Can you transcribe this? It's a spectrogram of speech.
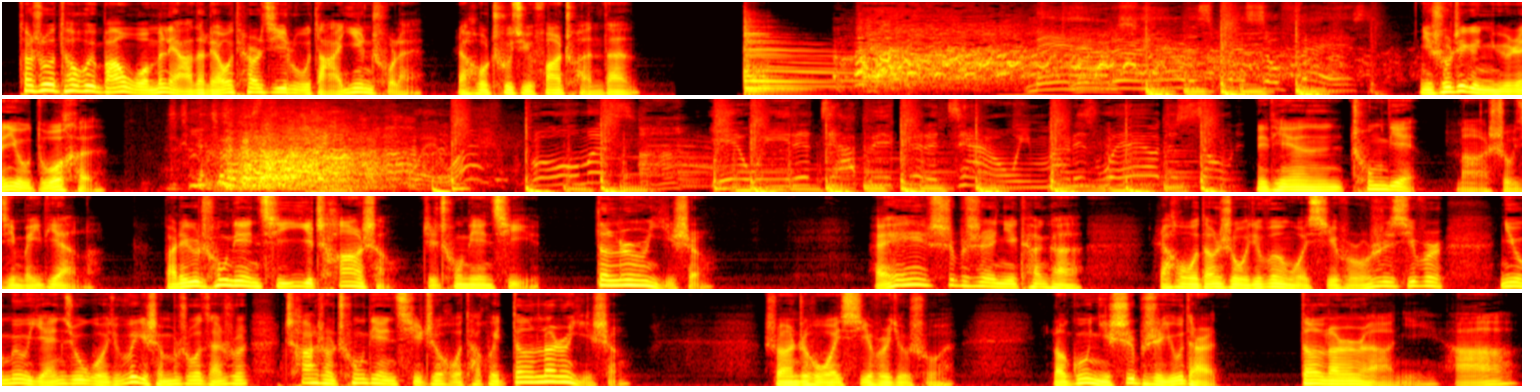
她说她会把我们俩的聊天记录打印出来。”然后出去发传单。你说这个女人有多狠？那天充电啊，手机没电了，把这个充电器一插上，这充电器噔楞一声，哎，是不是？你看看。然后我当时我就问我媳妇儿，我说媳妇儿，你有没有研究过，就为什么说咱说插上充电器之后它会噔楞一声？说完之后，我媳妇儿就说：“老公，你是不是有点噔楞啊？你啊，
